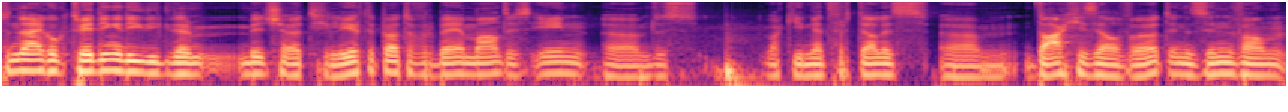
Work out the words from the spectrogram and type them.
zijn eigenlijk ook twee dingen die, die, ik er een beetje uit geleerd heb uit de voorbije maand. Is één, um, dus wat ik hier net vertel is, um, daag jezelf uit in de zin van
